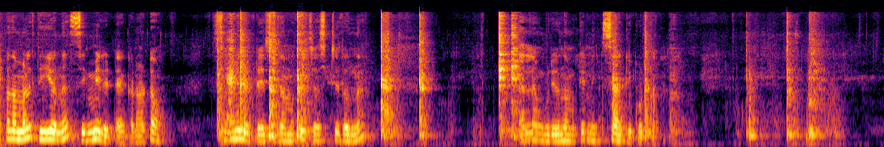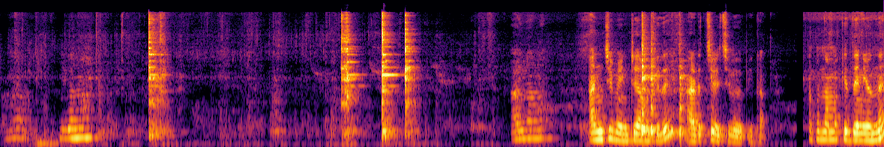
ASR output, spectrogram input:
അപ്പോൾ നമ്മൾ തീ ഒന്ന് സിമ്മിലിട്ടേക്കണം കേട്ടോ. സിമ്മിലിട്ടേച്ചിട്ട് നമുക്ക് ജസ്റ്റ് ഇതൊന്ന് എല്ലാം കൂടി ഒന്ന് നമുക്ക് മിക്സ് ആക്കി കൊടുക്കാം. അഞ്ച് മിനിറ്റ് നമുക്കിത് അടച്ച് വെച്ച് വേപ്പിക്കാം അപ്പം നമുക്കിതിനെ ഒന്ന്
